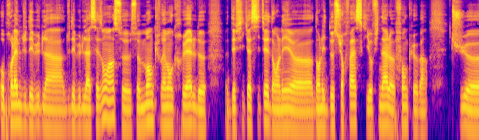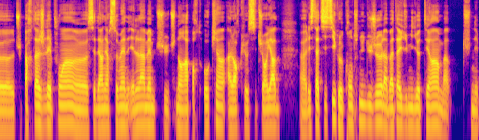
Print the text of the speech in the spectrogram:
au problème du début de la, saison, hein, ce, manque vraiment cruel de, d'efficacité dans, les, euh, dans les deux surfaces qui au final font que ben, tu, tu partages les points ces dernières semaines et là même tu, n'en rapportes aucun, alors que si tu regardes les statistiques, le contenu du jeu, la bataille du milieu de terrain, bah, tu n'es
